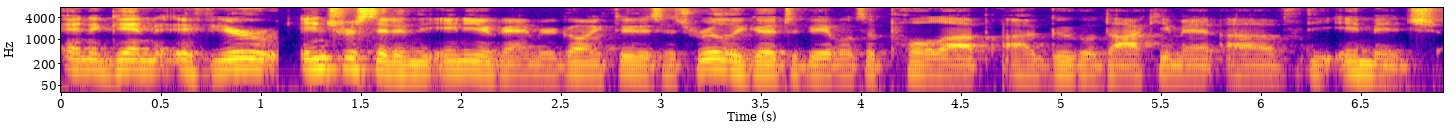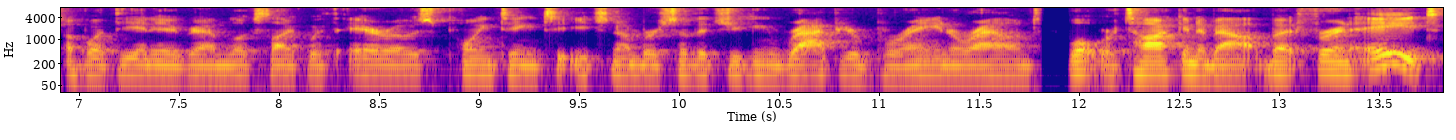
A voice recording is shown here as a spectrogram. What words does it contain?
And again, if you're interested in the Enneagram, you're going through this, it's really good to be able to pull up a Google document of the image of what the Enneagram looks like with arrows pointing to each number so that you can wrap your brain around what we're talking about. But for an eight,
